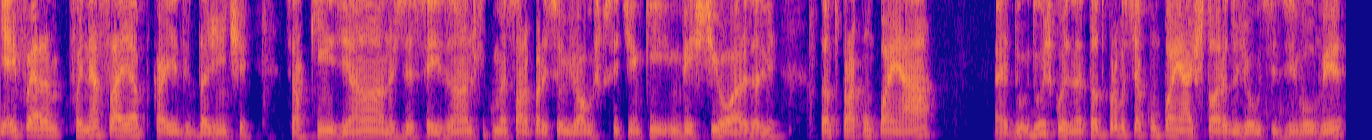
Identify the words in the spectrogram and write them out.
E aí foi, era, foi nessa época aí da gente, sei lá, 15 anos, 16 anos, que começaram a aparecer os jogos que você tinha que investir horas ali. Tanto para acompanhar, é, duas coisas, né? Tanto para você acompanhar a história do jogo se desenvolver,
